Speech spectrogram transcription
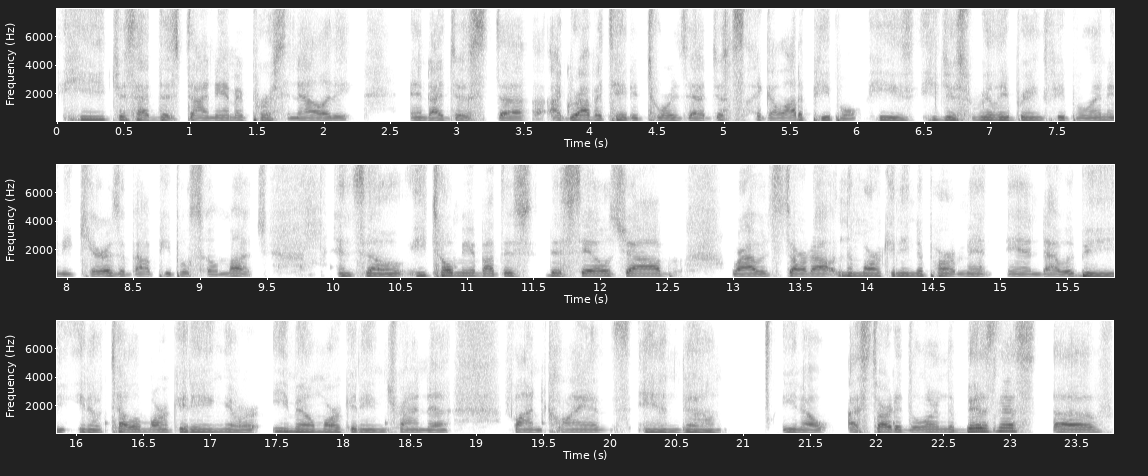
he just had this dynamic personality. And I just uh, I gravitated towards that, just like a lot of people. He's he just really brings people in, and he cares about people so much. And so he told me about this this sales job, where I would start out in the marketing department, and I would be you know telemarketing or email marketing, trying to find clients. And um, you know, I started to learn the business of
